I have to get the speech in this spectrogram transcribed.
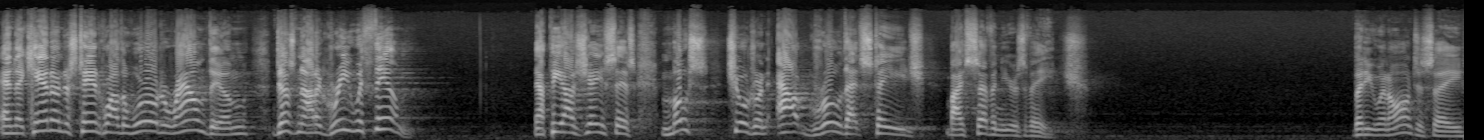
And they can't understand why the world around them does not agree with them. Now, Piaget says most children outgrow that stage by seven years of age. But he went on to say,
